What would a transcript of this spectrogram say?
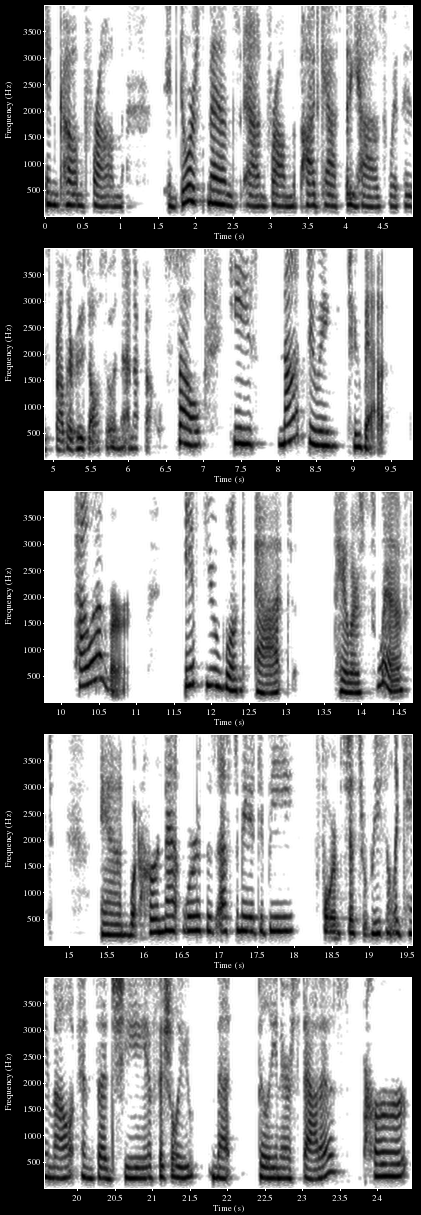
income from endorsements and from the podcast that he has with his brother who's also in the NFL. So he's not doing too bad. However, if you look at Taylor Swift and what her net worth is estimated to be, Forbes just recently came out and said she officially met billionaire status. Her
